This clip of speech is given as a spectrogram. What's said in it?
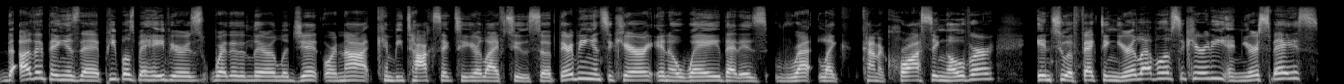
the other thing is that people's behaviors, whether they're legit or not, can be toxic to your life too. So if they're being insecure in a way that is re- like kind of crossing over into affecting your level of security in your space,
